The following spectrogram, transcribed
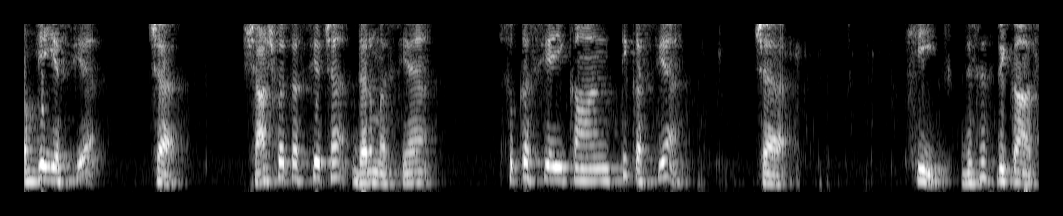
अव्ययस्य च शाश्वतस्य च धर्मस्य सुखस्यैकान्तिकस्य च he. This is because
